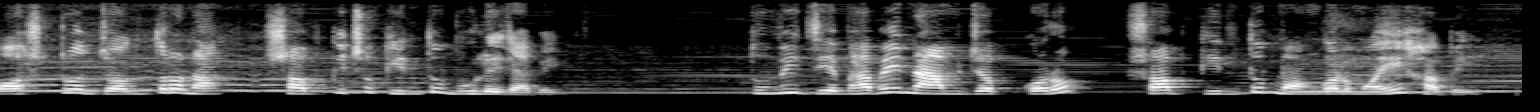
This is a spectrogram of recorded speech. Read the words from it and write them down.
কষ্ট, যন্ত্রণা সব কিছু কিন্তু ভুলে যাবে। তুমি যেভাবে নাম জপ করো, সব কিন্তু মঙ্গলময়ই হবে।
